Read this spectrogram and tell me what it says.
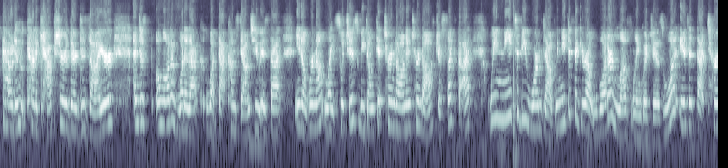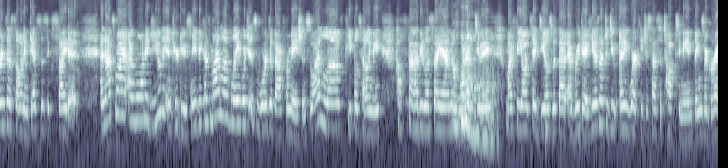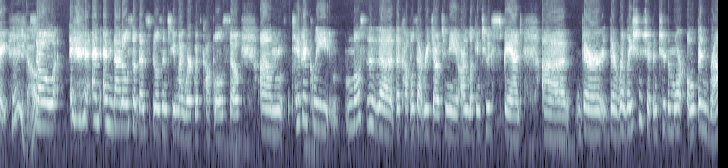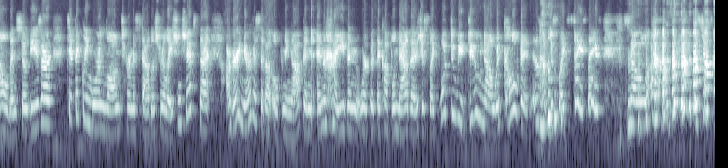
how to kind of capture their desire. And just a lot of what that what that comes down to is that you know we're not light switches. We don't get turned on and turned off just like that. We need to be warmed up. We need to figure out what our love language is. What is it that turns us on and gets us excited? And that's why I wanted you to introduce me because my love language is words of affirmation. So I love people telling me how fabulous I am and what I'm doing. My fiance deals with that every day. He doesn't have to do any work. He just has to talk to me and things are great. There you go. so and and that also then spills into my work with couples. So um, typically, most of the the couples that reach out to me are looking to expand uh, their their relationship into the more open realm. And so these are typically more long term established relationships that are very nervous about opening up. And and I even work with a couple now that is just like, what do we do now with COVID? And I'm just like, stay safe. So um, it's just.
